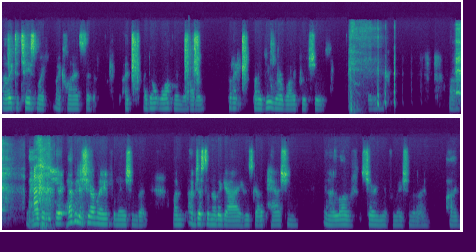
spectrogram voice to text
i like to tease my my clients that i i don't walk on water but i but i do wear waterproof shoes uh, happy to share happy to share my information, but I'm I'm just another guy who's got a passion, and I love sharing the information that I I've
